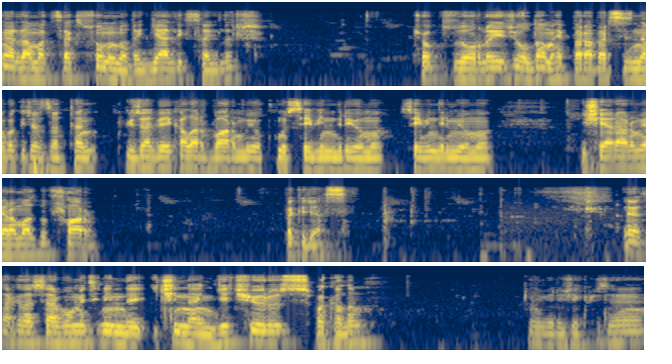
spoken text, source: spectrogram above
Nereden baksak sonuna da geldik sayılır. Çok zorlayıcı oldu ama hep beraber sizinle bakacağız zaten. Güzel BK'lar var mı yok mu? Sevindiriyor mu? Sevindirmiyor mu? İşe yarar mı yaramaz mı? Farm Bakacağız. Evet arkadaşlar bu metinin de içinden geçiyoruz. Bakalım ne verecek bize.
